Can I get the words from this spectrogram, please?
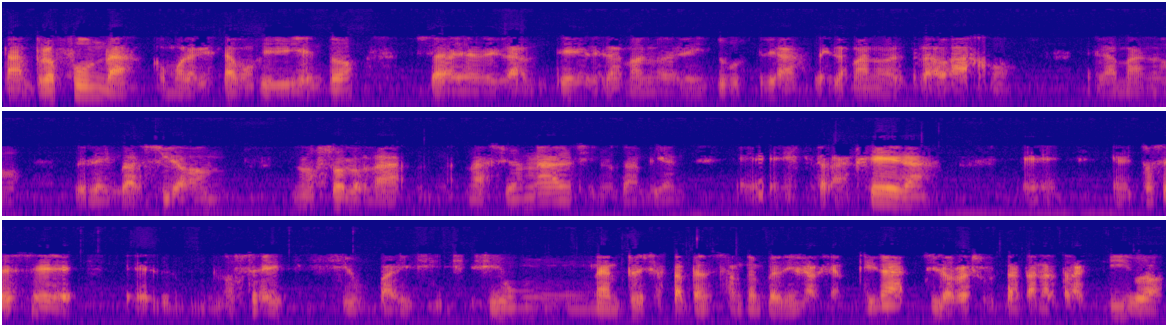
tan profunda como la que estamos viviendo, sale adelante de la mano de la industria, de la mano del trabajo, de la mano de la inversión, no solo la nacional, sino también eh, extranjera. Eh, entonces, no sé si un país, si una empresa está pensando en venir a Argentina, si lo resulta tan atractivo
